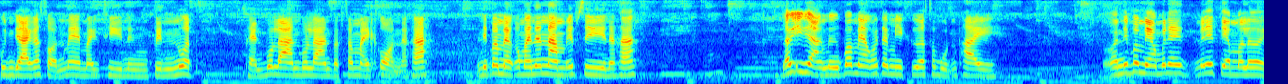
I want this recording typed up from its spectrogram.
คุณยายก็สอนแม่มาอีกทีหนึ่งเป็นนวด แผนโบราณโบราณแบบสมัยก่อนนะคะ อันนี้ป้าแมวก็มาแนะนำ FC นะคะ แล้วอีกอย่างหนึ่งป้าแมวก็จะมีเกลือสมุนไพรวันนี้ป้าแมวไม่ได้ไม่ได้เตรียมมาเลย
